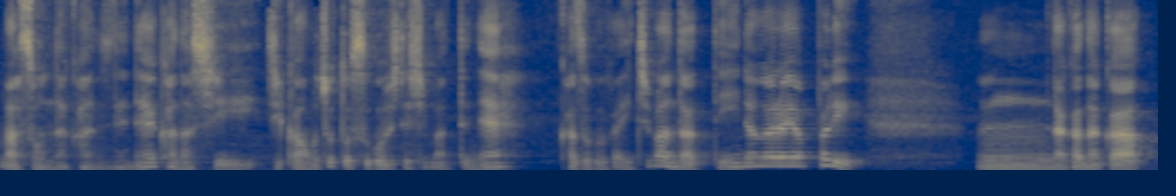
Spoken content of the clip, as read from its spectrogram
まあそんな感じでね悲しい時間をちょっと過ごしてしまってね家族が一番だって言いながらやっぱりうーんなかなか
